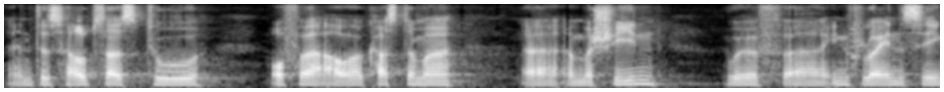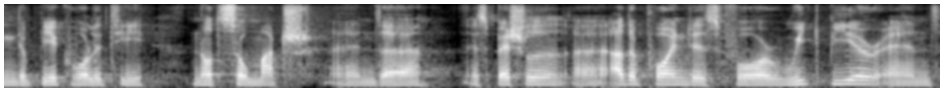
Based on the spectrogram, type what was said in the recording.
And this helps us to offer our customer uh, a machine with uh, influencing the beer quality not so much. And uh, a special other point is for wheat beer and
